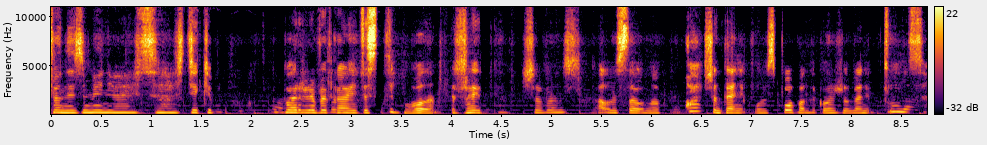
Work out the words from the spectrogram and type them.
нічого не змінюється, тільки перевикаєте з тим волем жити, що ви але все одно кожен день якогось спогаду, кожен день втулися.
